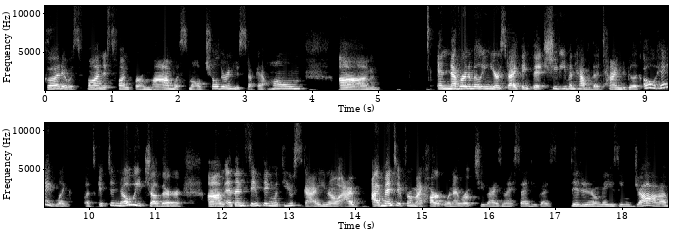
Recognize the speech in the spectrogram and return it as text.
good. It was fun. It's fun for a mom with small children who's stuck at home. Um, and never in a million years did i think that she'd even have the time to be like oh hey like let's get to know each other. Um, and then same thing with you Skye. You know i i meant it from my heart when i wrote to you guys and i said you guys did an amazing job.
